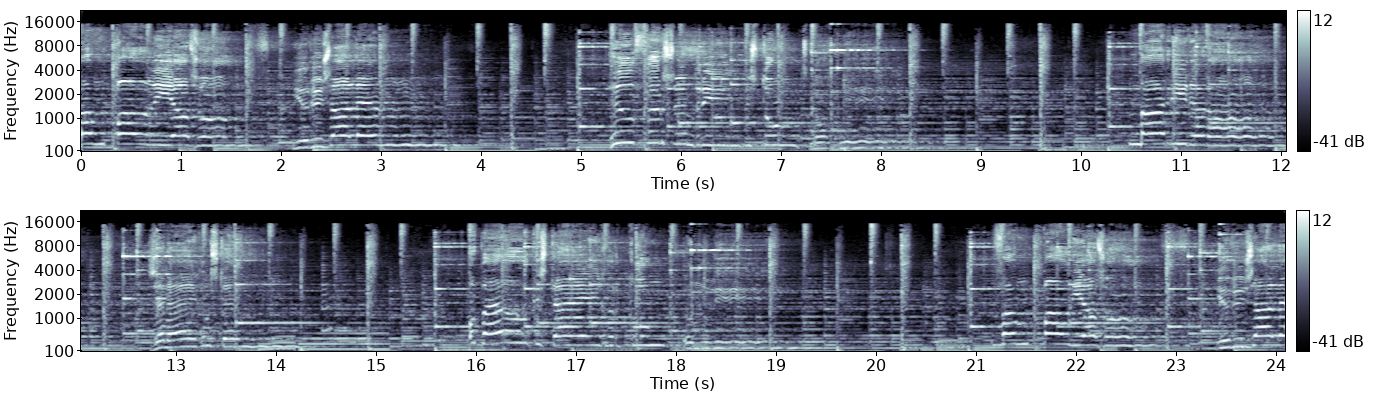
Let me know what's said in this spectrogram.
Van Paljas of Jeruzalem. Hilversum 3 bestond nog niet. Maar ieder had zijn eigen stem. Op elke stijger klonk een lied. Van Paljas of Jeruzalem.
